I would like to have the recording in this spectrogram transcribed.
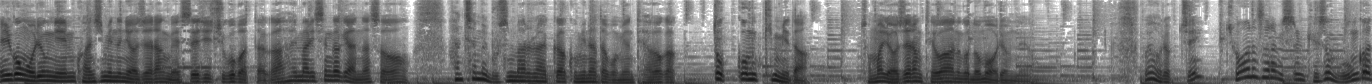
1056님 관심 있는 여자랑 메시지 주고받다가 할 말이 생각이 안 나서 한참을 무슨 말을 할까 고민하다 보면 대화가 뚝 끊깁니다. 정말 여자랑 대화하는 거 너무 어렵네요. 왜 어렵지? 좋아하는 사람 있으면 계속 뭔가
